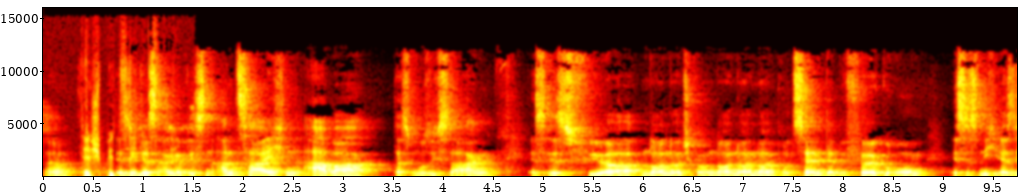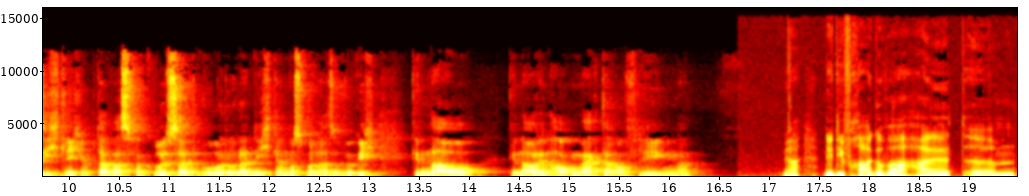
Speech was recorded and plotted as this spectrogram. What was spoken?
Ja? der Der Spezialist. sieht es an gewissen Anzeichen, aber, das muss ich sagen, es ist für 99,999 Prozent der Bevölkerung ist es nicht ersichtlich, ob da was vergrößert wurde oder nicht. Da muss man also wirklich genau, genau den Augenmerk darauf legen. Ne? Ja, nee, die Frage war halt, ähm,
